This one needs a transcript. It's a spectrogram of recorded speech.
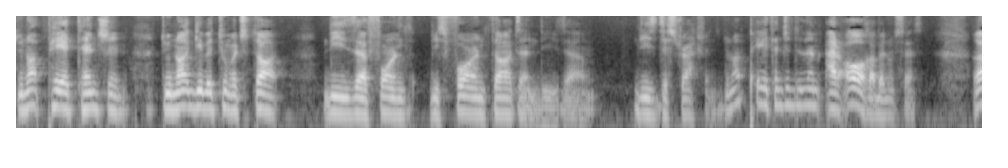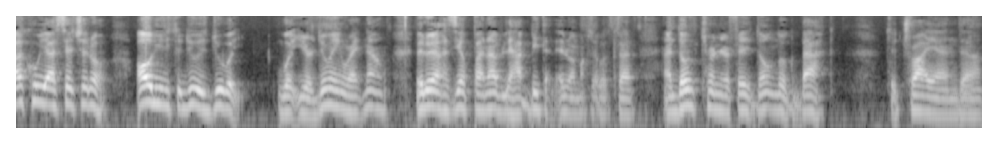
Do not pay attention. Do not give it too much thought these uh, foreign these foreign thoughts and these um, these distractions. Do not pay attention to them at all. Rabbeinu says, all you need to do is do what what you're doing right now, and don't turn your face, don't look back to try and uh,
